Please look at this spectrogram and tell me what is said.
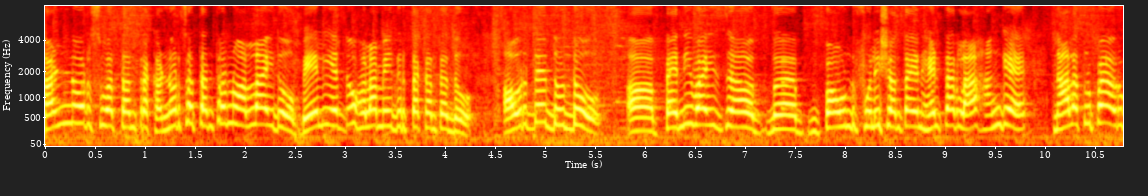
ಕಣ್ಣೊರೆಸುವ ತಂತ್ರ, ಕಣ್ಣೊರೆಸೋ ತಂತ್ರನೂ ಅಲ್ಲ ಇದು. ಬೇಲಿ ಎದ್ದು ಹೊಲ ಮೇದಿರ್ತಕ್ಕಂಥದ್ದು. ಅವ್ರದ್ದೇ ದುಡ್ಡು ಪೆನಿ ವೈಸ್ ಪೌಂಡ್ ಫುಲಿಶ್ ಅಂತ ಏನು ಹೇಳ್ತಾರಲ್ಲ, ಹಂಗೆ ನಾಲ್ಕು ರೂಪಾಯಿ ಅವರು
